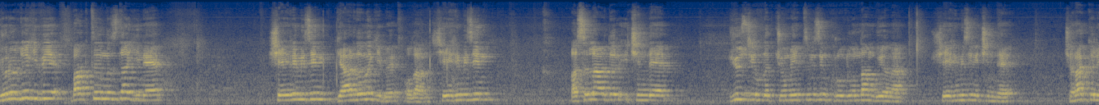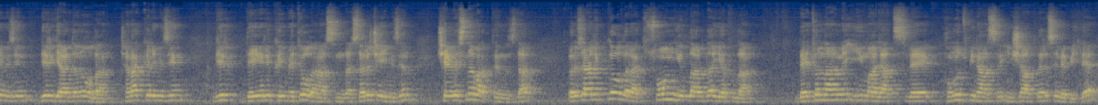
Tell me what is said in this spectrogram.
Görüldüğü gibi baktığımızda yine şehrimizin gerdanı gibi olan, şehrimizin asırlardır içinde 100 yıllık Cumhuriyetimizin kurulduğundan bu yana şehrimizin içinde Çanakkale'mizin bir gerdanı olan, Çanakkale'mizin bir değeri kıymeti olan aslında Sarıçayımızın çevresine baktığımızda özellikle olarak son yıllarda yapılan betonarme imalat ve konut binası inşaatları sebebiyle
